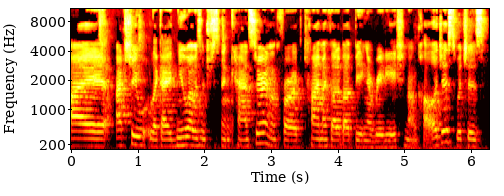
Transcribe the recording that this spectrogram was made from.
I actually like I knew I was interested in cancer, and for a time I thought about being a radiation oncologist, which is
